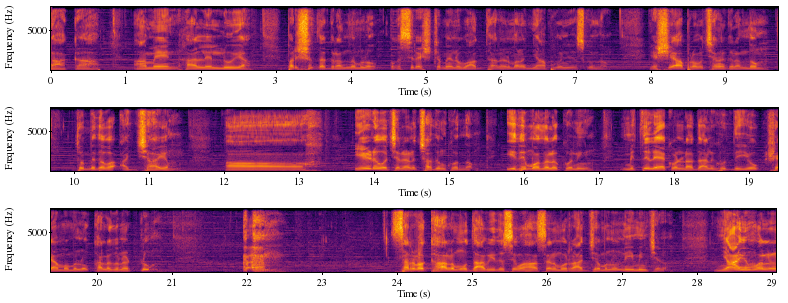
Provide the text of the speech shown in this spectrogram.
గాక ఆమెన్. లూయ పరిశుద్ధ గ్రంథంలో ఒక శ్రేష్టమైన వాగ్దానాన్ని మనం జ్ఞాపకం చేసుకుందాం. యషయా ప్రవచన గ్రంథం తొమ్మిదవ అధ్యాయం ఏడవ వచనాన్ని చదువుకుందాం. ఇది మొదలుకొని మితి లేకుండా దానికి హృదయం క్షేమమును కలగనట్లు సర్వకాలము దావీదు సింహాసనము రాజ్యమును నియమించను న్యాయం వలన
